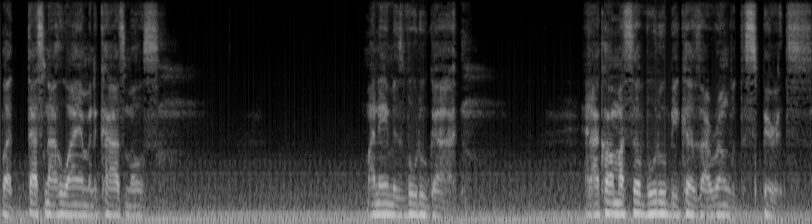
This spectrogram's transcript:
But that's not who I am in the cosmos. My name is Voodoo God. And I call myself Voodoo because I run with the spirits.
